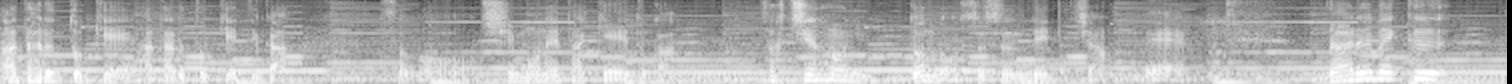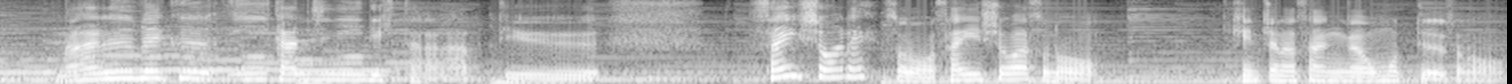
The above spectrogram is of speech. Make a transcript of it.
アダルト系アダルト系っていうかその下ネタ系とか。そっちの方にどんどん進んでいっちゃうんでなるべくなるべくいい感じにできたらなっていう。最初はねその最初はそのケンチャナさんが思ってるその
